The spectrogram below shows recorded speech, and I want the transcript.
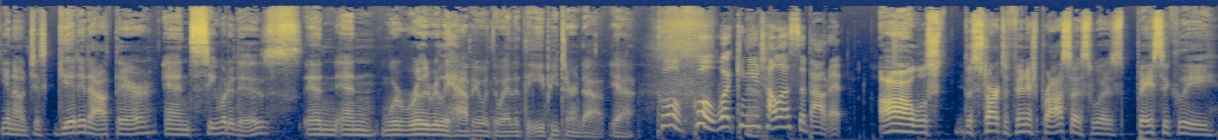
you know, just get it out there and see what it is. And and we're really really happy with the way that the EP turned out. Yeah. Cool, cool. What can you tell us about it? Ah, well, the start to finish process was basically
